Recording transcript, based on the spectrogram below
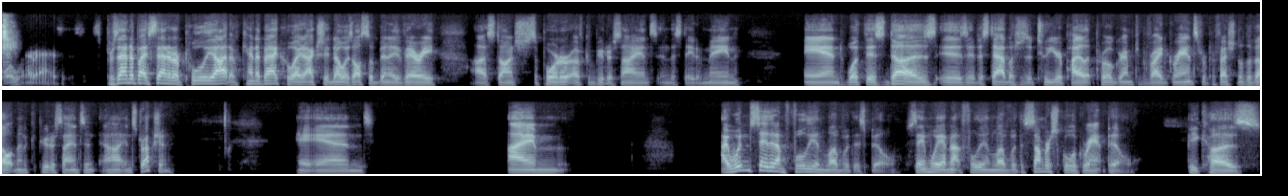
Four whereases. It's presented by Senator Pouliot of Kennebec, who I actually know has also been a very uh, staunch supporter of computer science in the state of Maine. And what this does is it establishes a two-year pilot program to provide grants for professional development in computer science in, uh, instruction. And I'm I wouldn't say that I'm fully in love with this bill. Same way I'm not fully in love with the summer school grant bill because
